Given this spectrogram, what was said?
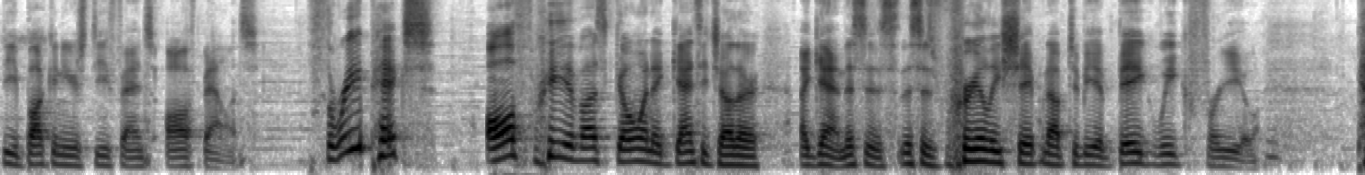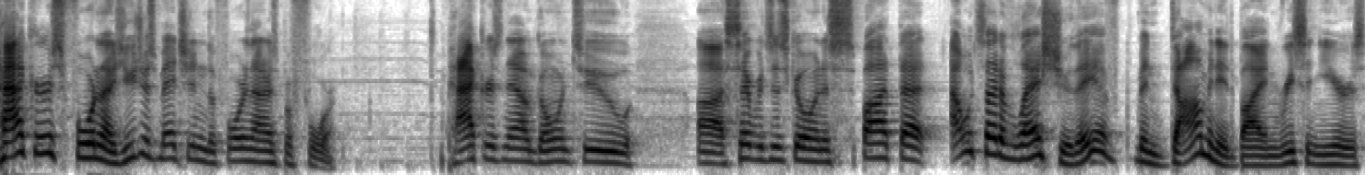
the Buccaneers defense off balance. Three picks, all three of us going against each other. Again, this is this is really shaping up to be a big week for you. Packers, 49ers. You just mentioned the 49ers before. Packers now going to uh, San Francisco in a spot that outside of last year, they have been dominated by in recent years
